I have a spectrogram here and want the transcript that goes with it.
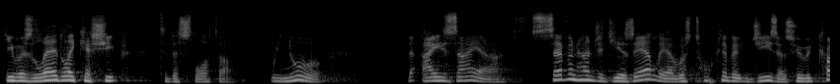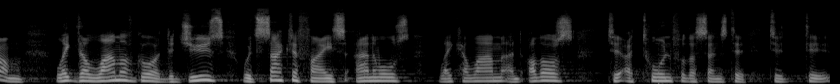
He was led like a sheep to the slaughter. We know that Isaiah, 700 years earlier, was talking about Jesus who would come like the Lamb of God. The Jews would sacrifice animals like a lamb and others to atone for their sins, to, to, to,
